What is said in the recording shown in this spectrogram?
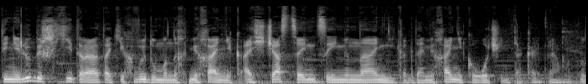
Ты не любишь хитро таких выдуманных механик, а сейчас ценятся именно они, когда механика очень такая прям ну,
